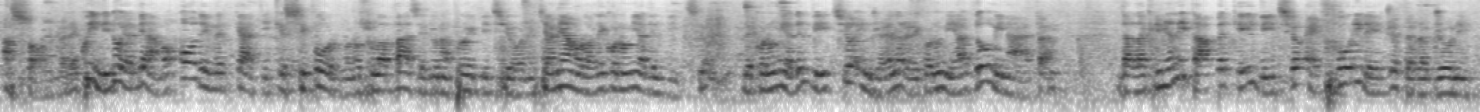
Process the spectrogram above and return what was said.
assolvere. Quindi noi abbiamo o dei mercati che si formano sulla base di una proibizione, chiamiamola l'economia del vizio, l'economia del vizio in genere è l'economia dominata dalla criminalità perché il vizio è fuori legge per ragioni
